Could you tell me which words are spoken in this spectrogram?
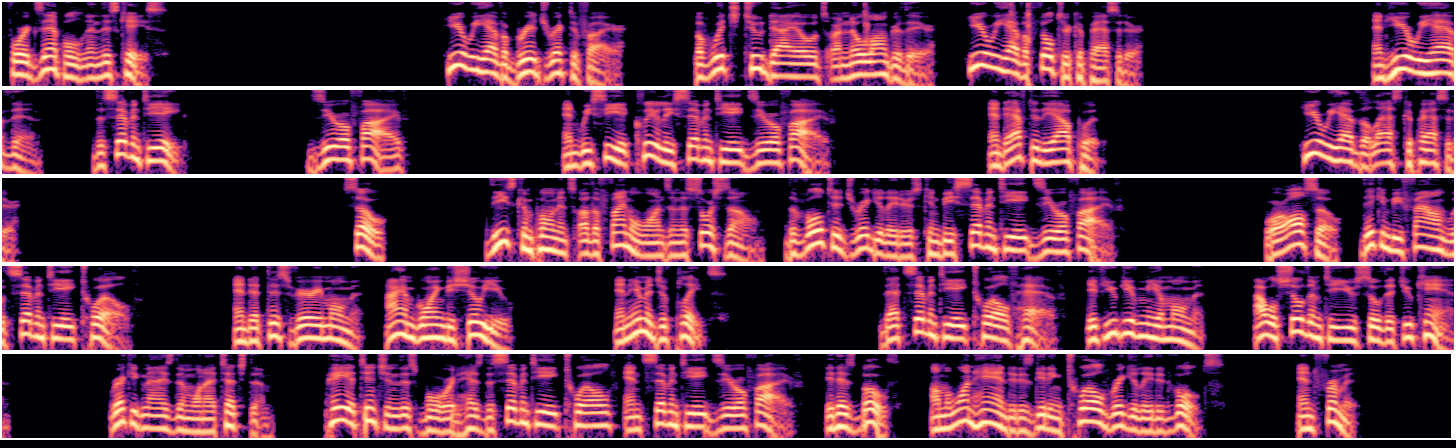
For example, in this case, here we have a bridge rectifier, of which two diodes are no longer there. Here we have a filter capacitor. And here we have then the 7805, and we see it clearly 7805. And after the output, here we have the last capacitor. So, these components are the final ones in the source zone. The voltage regulators can be 7805. Or also, they can be found with 7812. And at this very moment, I am going to show you an image of plates that 7812 have. If you give me a moment, I will show them to you so that you can recognize them when I touch them. Pay attention this board has the 7812 and 7805. It has both. On the one hand it is getting 12 regulated volts. And from it,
